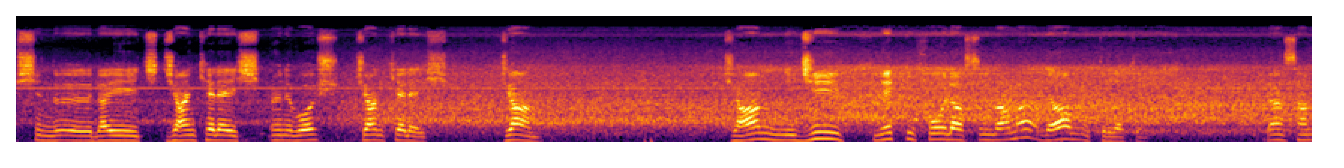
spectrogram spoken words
Şimdi Laiç, Can Keleş önü boş. Can Keleş. Can. Can Necip net bir foul aslında ama devam ettirdi hakem. Vincent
